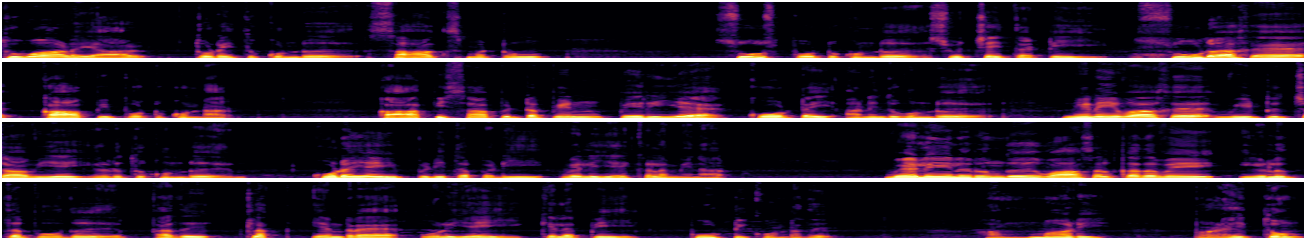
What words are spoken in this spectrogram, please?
துவாலையால் துடைத்து கொண்டு சாக்ஸ் மற்றும் ஷூஸ் போட்டுக்கொண்டு சுவிட்சை தட்டி சூடாக காப்பி போட்டுக்கொண்டார் காப்பி சாப்பிட்ட பின் பெரிய கோட்டை அணிந்து கொண்டு நினைவாக வீட்டுச் சாவியை எடுத்துக்கொண்டு குடையை பிடித்தபடி வெளியே கிளம்பினார். வெளியிலிருந்து வாசல் கதவை இழுத்த போது அது கிளக் என்ற ஒளியை கிளப்பி பூட்டி கொண்டது. அம்மாடி பிழைத்தோம்.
